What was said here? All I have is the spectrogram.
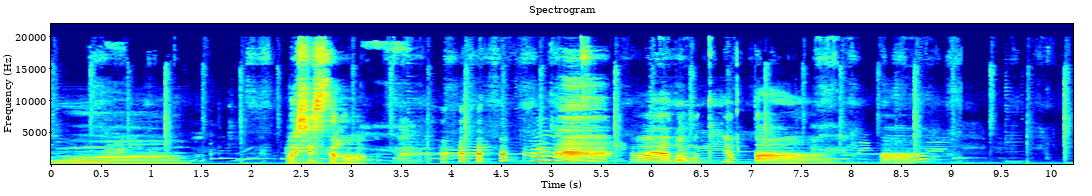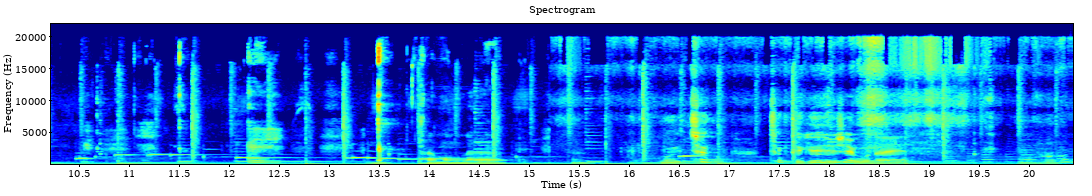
우와. 맛있어. 로아야, 너무 귀엽다. 아? 잘 먹네. 너희 책, 책 되게 열심히 보네. 어?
